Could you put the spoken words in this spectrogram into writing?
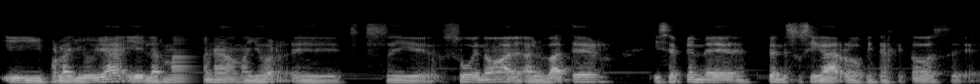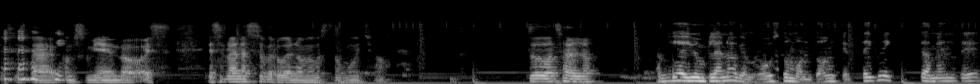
y por la lluvia y la hermana mayor eh, se sube ¿no? al, al váter y se prende, prende su cigarro mientras que todos se está consumiendo. Es, ese plano es súper bueno, me gustó mucho. ¿Tú, Gonzalo? A mí hay un plano que me gusta un montón, que técnicamente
